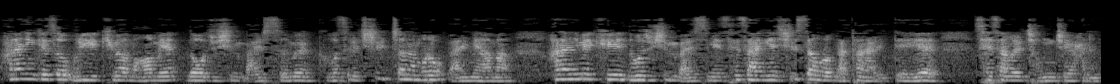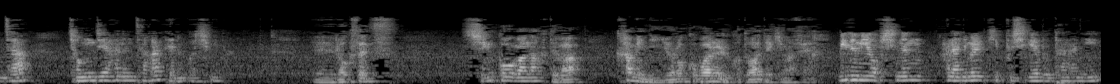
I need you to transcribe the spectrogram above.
하나님께서 우리 귀와 마음에 넣어주신 말씀을 그것을 실전함으로 말미암아 하나님의 귀에 넣어주신 말씀이 세상의 실상으로 나타날 때에 세상을 정죄하는 자, 정죄하는 자가 되는 것입니다. えー6節信仰がなくては 神に喜ばれることはできません 믿음이 없이는 하나님을 기쁘시게 못하나니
